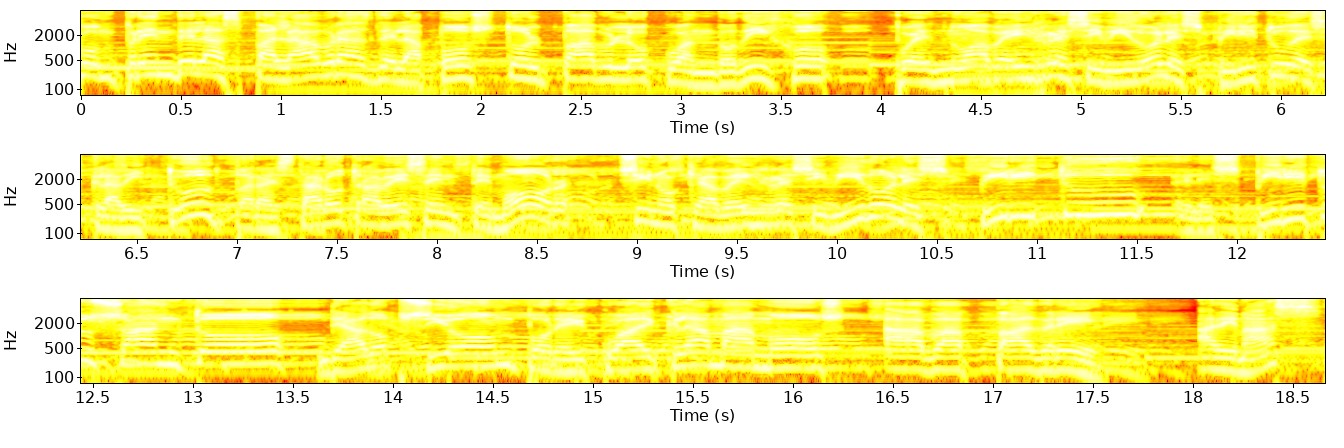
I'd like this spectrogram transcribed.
comprende las palabras del apóstol Pablo cuando dijo, pues no habéis recibido el espíritu de esclavitud para estar otra vez en temor, sino que habéis recibido el espíritu, el Espíritu Santo de adopción por el cual clamamos, Abba Padre. Además,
